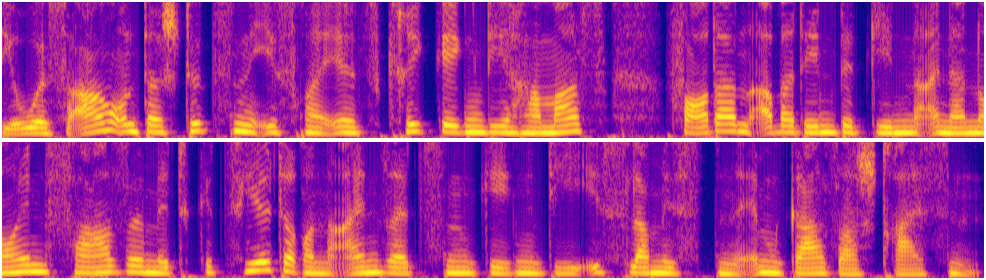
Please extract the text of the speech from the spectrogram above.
Die USA unterstützen Israels Krieg gegen die Hamas, fordern aber den Beginn einer neuen Phase mit gezielteren Einsätzen gegen die Islamisten im Gazastreifen.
